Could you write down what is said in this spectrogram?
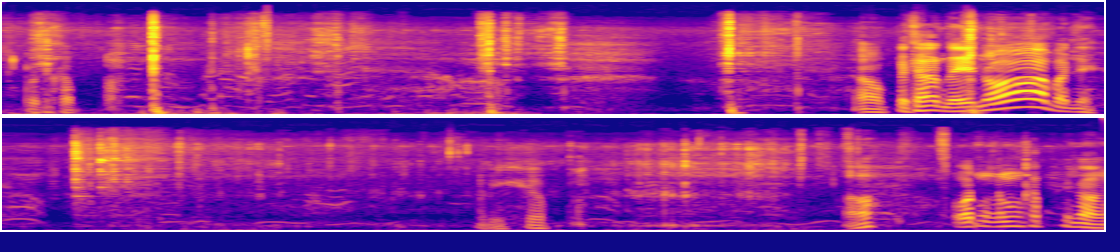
ขอบคุณครับ เอาไปทางไหนเนาะบัดนี้ดีครับเอาอ้นกันครับพี่น้อง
